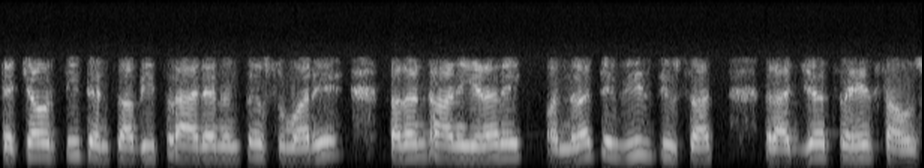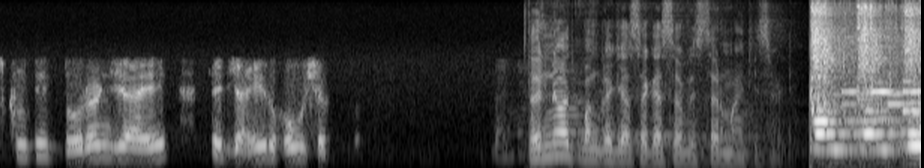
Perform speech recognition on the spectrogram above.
त्याच्यावरती त्यांचा अभिप्राय आल्यानंतर सुमारे साधारणतः आणि येणाऱ्या एक पंधरा ते वीस दिवसात राज्याचं हे सांस्कृतिक धोरण जे आहे ते जाहीर होऊ शकतं. धन्यवाद पंकज या सगळ्या सविस्तर माहितीसाठी.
